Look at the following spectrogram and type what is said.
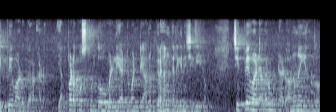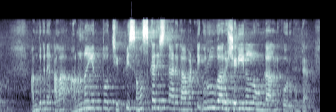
చెప్పేవాడు దొరకడు. ఎప్పటికొస్తుందో మళ్ళీ అటువంటి అనుగ్రహం కలిగిన శరీరం. చెప్పేవాడు ఎవరు ఉంటాడు? అనునయంతో. అందుకని అలా అనునయంతో చెప్పి సంస్కరిస్తాడు కాబట్టి గురువుగారు శరీరంలో ఉండాలని కోరుకుంటారు.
